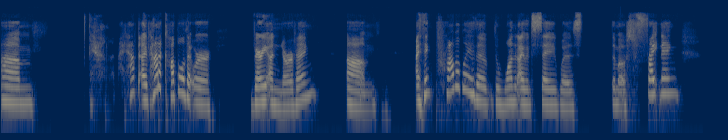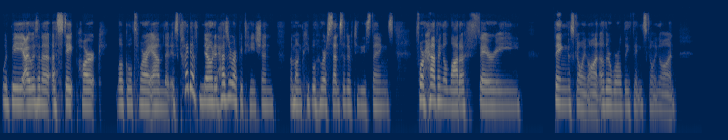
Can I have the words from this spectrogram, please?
Um, I'd have to, I've had a couple that were very unnerving. Um, I think probably the the one that I would say was the most frightening would be I was in a, a state park local to where I am that is kind of known. It has a reputation among people who are sensitive to these things for having a lot of fairy things going on, otherworldly things going on.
